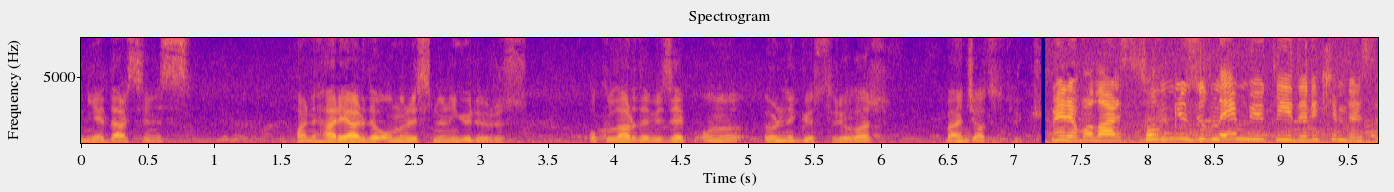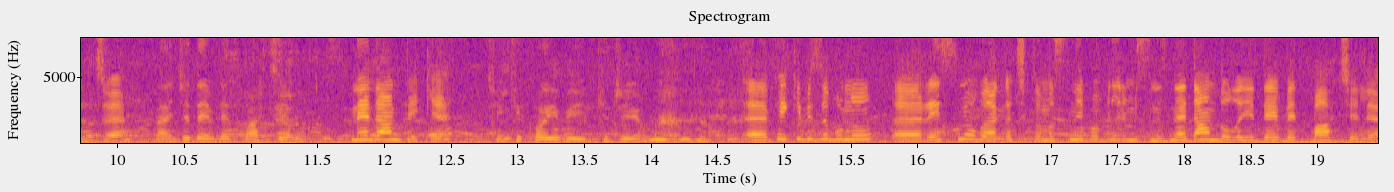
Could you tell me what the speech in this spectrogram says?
Niye derseniz hani her yerde onun resimlerini görüyoruz. Okullarda bize hep onu örnek gösteriyorlar. Bence Atatürk. Merhabalar. Son yüzyılın en büyük lideri kimdir sizce? Bence Devlet Bahçeli. Neden peki? Çünkü koyu bir ülkücüyüm. Ee, peki bize bunu e, resmi olarak açıklamasını yapabilir misiniz? Neden dolayı Devlet Bahçeli?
